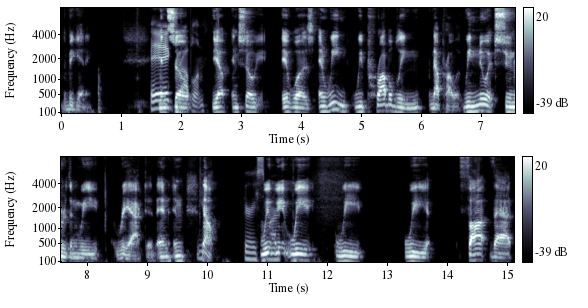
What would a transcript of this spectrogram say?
the beginning. Big so, problem. Yep, and so it was, and we we probably not probably we knew it sooner than we reacted, and and yeah, now very smart. we we we we we thought that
